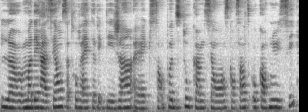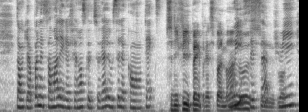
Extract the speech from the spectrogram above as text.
leur modération se trouve à être avec des gens euh, qui sont pas du tout comme si on, se concentre au contenu ici. Donc, il n'y a pas nécessairement les références culturelles et aussi le contexte. C'est des Philippins principalement. Oui, c'est ça. Puis,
